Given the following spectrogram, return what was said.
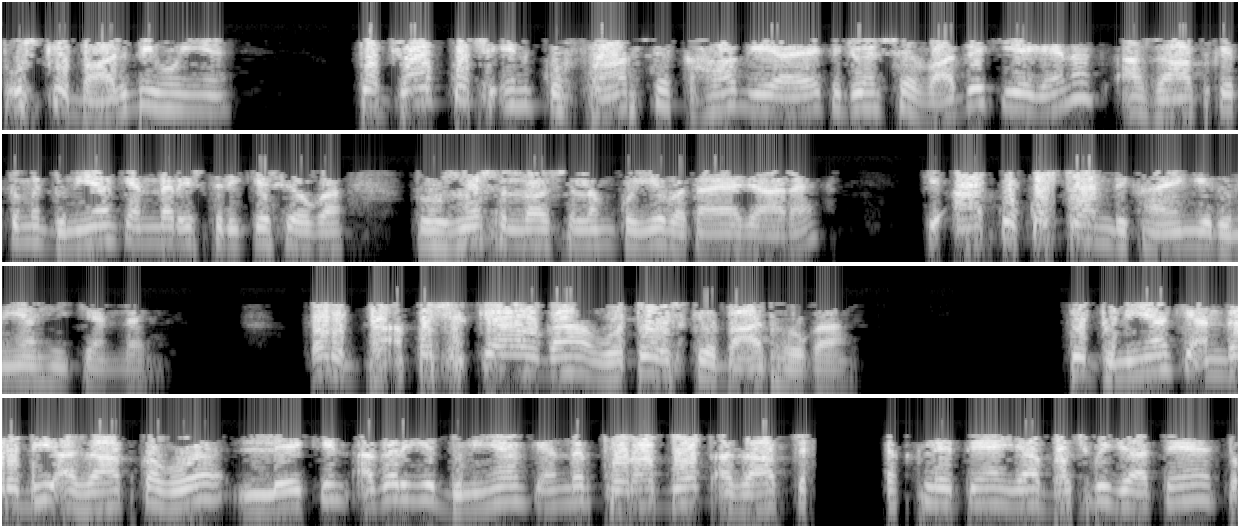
تو اس کے بعد بھی ہوئی ہیں۔ تو جو کچھ ان کفار سے کہا گیا ہے کہ جو ان سے وعدے کیے گئے نا عذاب کے، تمہیں دنیا کے اندر اس طریقے سے ہوگا۔ تو حضور صلی اللہ علیہ وسلم کو یہ بتایا جا رہا ہے کہ آپ کو کچھ تو ہم دکھائیں گے دنیا ہی کے اندر۔ اور کچھ کیا ہوگا؟ وہ تو اس کے بعد ہوگا۔ تو دنیا کے اندر بھی عذاب کا وہ ہے، لیکن اگر یہ دنیا کے اندر تھوڑا بہت عذاب رکھ لیتے ہیں یا بچ بھی جاتے ہیں، تو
